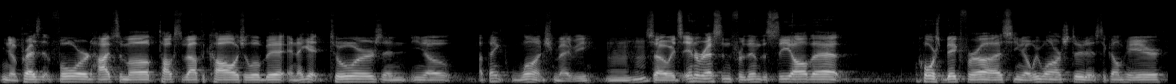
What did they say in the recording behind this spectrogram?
you know President Ford hypes them up, talks about the college a little bit, and they get tours and you know I think lunch maybe. Mm-hmm. So it's interesting for them to see all that. Of course, big for us. You know, we want our students to come here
